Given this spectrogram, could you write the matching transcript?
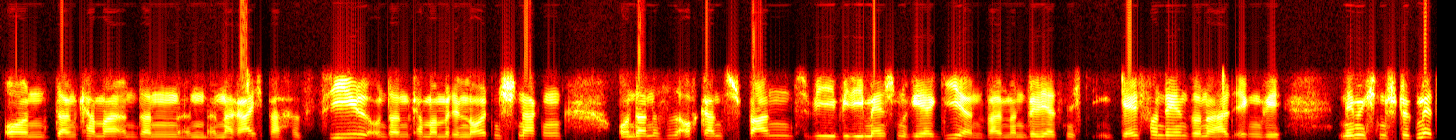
Und dann kann man dann ein, ein erreichbares Ziel und dann kann man mit den Leuten schnacken. Und dann ist es auch ganz spannend, wie, wie die Menschen reagieren, weil man will jetzt nicht Geld von denen, sondern halt irgendwie, nehme ich ein Stück mit.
